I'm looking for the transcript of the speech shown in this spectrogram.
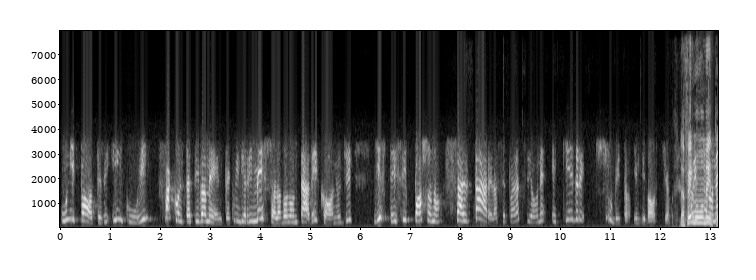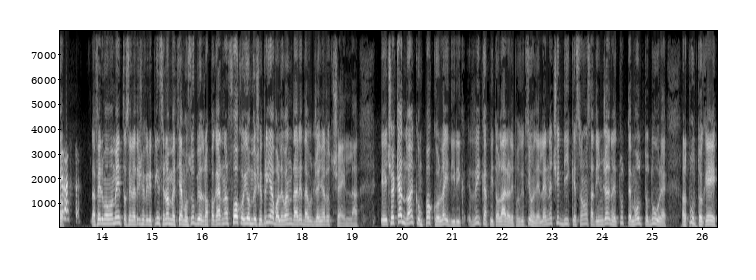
un'ipotesi in cui facoltativamente, quindi rimesso alla volontà dei coniugi, gli stessi possono saltare la separazione e chiedere subito il divorzio. La fermo un momento. Sta... La fermo un momento, senatrice Filippin, se no mettiamo subito troppo carne al fuoco. Io invece prima volevo andare da Eugenia Roccella, e cercando anche un po' con lei di ricapitolare le posizioni dell'NCD che sono state in genere tutte molto dure, al punto che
